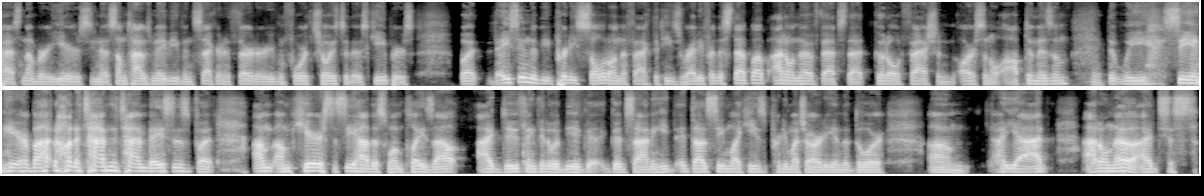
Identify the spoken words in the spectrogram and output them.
past number of years. You know, sometimes maybe even second or third or even fourth choice to those keepers. But they seem to be pretty sold on the fact that he's ready for the step up. I don't know if that's that good old fashioned Arsenal optimism that we see and hear about on a time to time basis. But I'm I'm curious to see how this one plays out. I do think that it would be a good, good signing. He, it does seem like he's pretty much already in the door. Um, I, yeah, I, I don't know. I just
